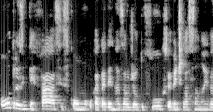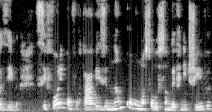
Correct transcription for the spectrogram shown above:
outras interfaces, como o catéter nasal de alto fluxo e a ventilação não invasiva, se forem confortáveis e não como uma solução definitiva,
